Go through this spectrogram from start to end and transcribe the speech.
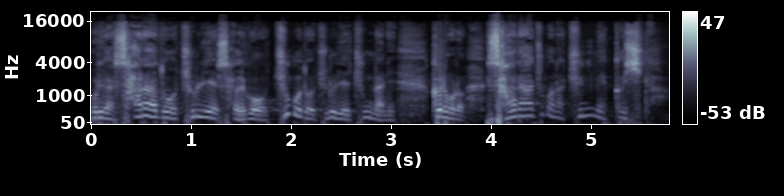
우리가 살아도 주를 위해 살고 죽어도 주를 위해 죽나니 그러므로 사나 죽거나 주님의 것이다.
